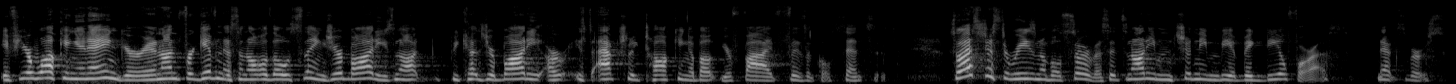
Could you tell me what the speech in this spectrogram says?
if you're walking in anger and unforgiveness and all those things, your body's not, because your body are, is actually talking about your five physical senses. So that's just a reasonable service. It's not even, shouldn't even be a big deal for us. Next verse.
